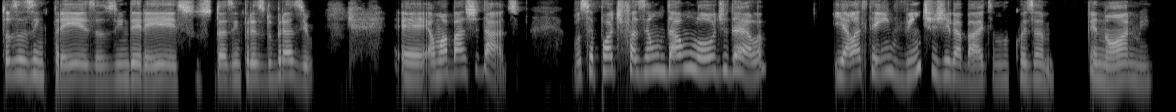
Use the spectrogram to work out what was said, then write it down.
todas as empresas, os endereços das empresas do Brasil, é, é uma base de dados você pode fazer um download dela. E ela tem 20 gigabytes, uma coisa enorme,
